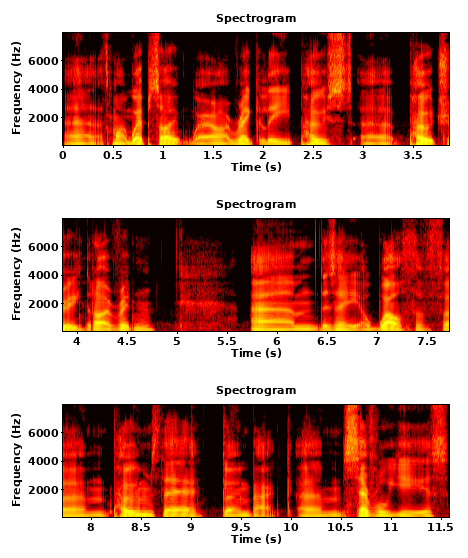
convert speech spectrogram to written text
Uh, that's my website where I regularly post uh, poetry that I've written. Um, there's a, a, wealth of um, poems there going back um, several years.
